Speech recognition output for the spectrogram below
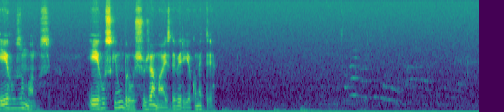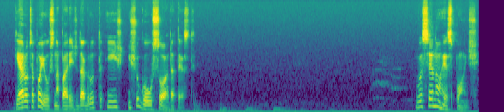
erros humanos. Erros que um bruxo jamais deveria cometer. Geralt apoiou-se na parede da gruta e enxugou o suor da testa. Você não responde,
